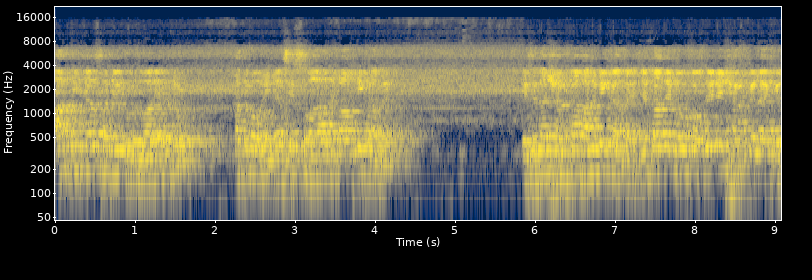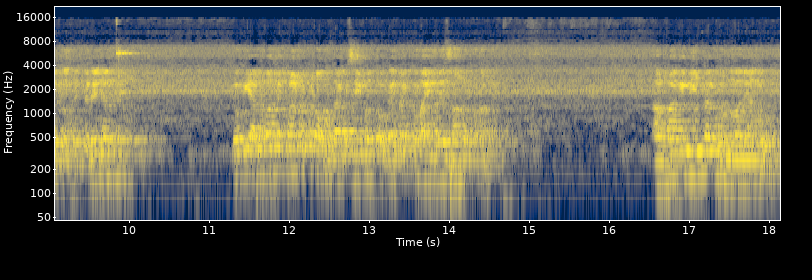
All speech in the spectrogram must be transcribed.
ਆਹ ਚੀਜ਼ਾਂ ਸਾਡੇ ਗੁਰਦੁਆਰਿਆਂ ਵਿੱਚੋਂ ਖਤਮ ਹੋ ਰਹੀਆਂ। ਅਸੀਂ ਸਵਾਲ ਜਵਾਬ ਨਹੀਂ ਕਰ ਰਹੇ। ਕਿਸੇ ਦਾ ਸ਼ੰਕਾ ਹੱਲ ਨਹੀਂ ਕਰ ਰਹੇ। ਜਿੱਦਾਂ ਦੇ ਲੋਕ ਆਉਂਦੇ ਨੇ, ਸ਼ੰਕੇ ਲੈ ਕੇ ਉਦਾਂ ਦੇ ਚਲੇ ਜਾਂਦੇ। ਕਿਉਂਕਿ ਆਪਾਂ ਤੇ ਪੜ੍ਹ ਪੜਾਉਣ ਤੱਕ ਸੀਮਤ ਹੋ ਗਏ ਤਾਂ ਕਮਾਈ ਦੇ ਸਾਧਨ ਬਣਾ ਲਏ ਆਪਾਂ ਕੀ ਕੀਤਾ ਗੁਰਦੁਆਰਿਆਂ ਨੂੰ?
